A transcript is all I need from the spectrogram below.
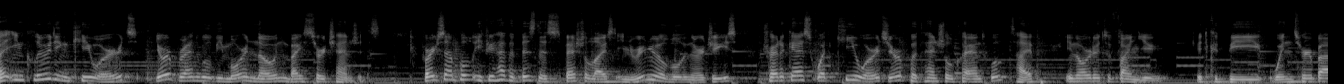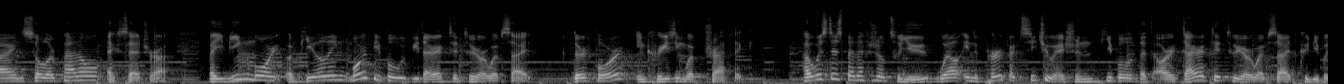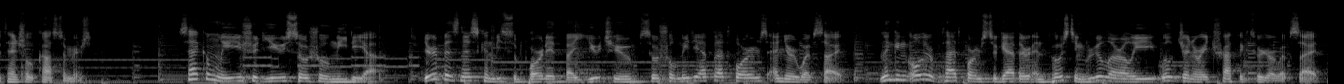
By including keywords, your brand will be more known by search engines. For example, if you have a business specialized in renewable energies, try to guess what keywords your potential client will type in order to find you. It could be wind turbine, solar panel, etc. By being more appealing, more people will be directed to your website, therefore increasing web traffic. How is this beneficial to you? Well, in a perfect situation, people that are directed to your website could be potential customers. Secondly, you should use social media. Your business can be supported by YouTube, social media platforms, and your website. Linking all your platforms together and posting regularly will generate traffic to your website.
